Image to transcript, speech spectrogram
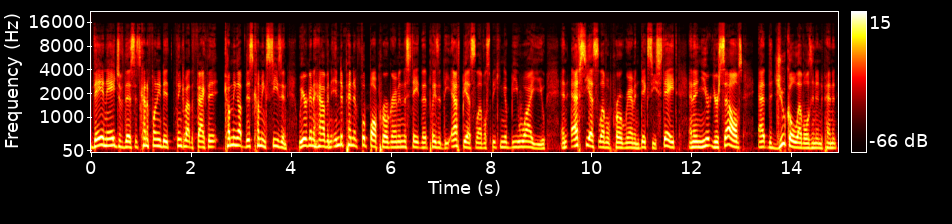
day and age of this, it's kind of funny to think about the fact that coming up this coming season, we are going to have an independent football program in the state that plays at the FBS level, speaking of BYU, an FCS level program in Dixie State, and then yourselves at the JUCO level as an independent.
